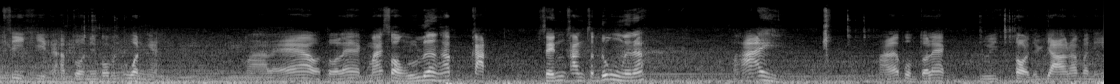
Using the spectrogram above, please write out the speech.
3-4 ขีดนะครับ ตัวนี้เพราะมันอ้วนไงมาแล้วตัวแรกไม้สองรู้เรื่องครับ กัดเซนคันสะดุ้งเลยนะไปมาแล้วผมตัวแรกดูต่อยาวๆนะวันนี้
